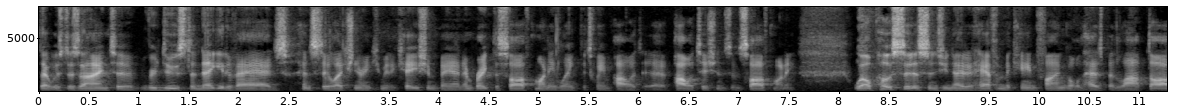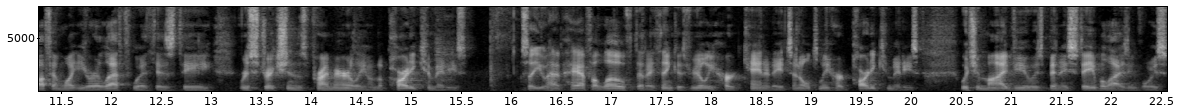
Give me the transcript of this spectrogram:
that was designed to reduce the negative ads, hence the electioneering communication ban, and break the soft money link between polit- uh, politicians and soft money. Well, post Citizens United, half of McCain Feingold has been lopped off, and what you are left with is the restrictions primarily on the party committees. So you have half a loaf that I think has really hurt candidates and ultimately hurt party committees, which in my view has been a stabilizing voice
